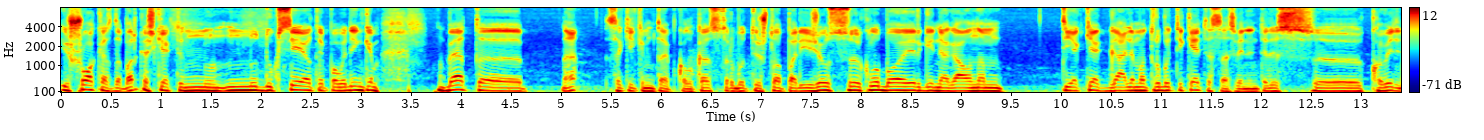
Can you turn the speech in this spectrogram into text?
iššokęs dabar kažkiek nu- nuduksėjo, tai pavadinkim. Bet, e, na, sakykim taip, kol kas turbūt iš to Paryžiaus klubo irgi negaunam tiek, kiek galima turbūt tikėtis. Tas vienintelis COVID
